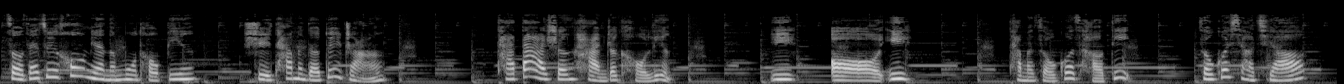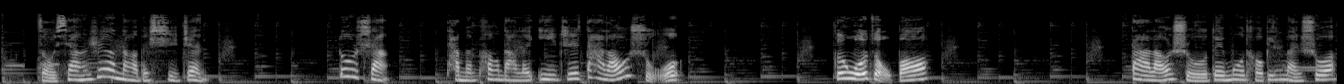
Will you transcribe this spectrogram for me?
走在最后面的木头兵是他们的队长，他大声喊着口令：“一、二、一！”他们走过草地，走过小桥，走向热闹的市镇。路上，他们碰到了一只大老鼠。跟我走吧。大老鼠对木头兵们说：“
